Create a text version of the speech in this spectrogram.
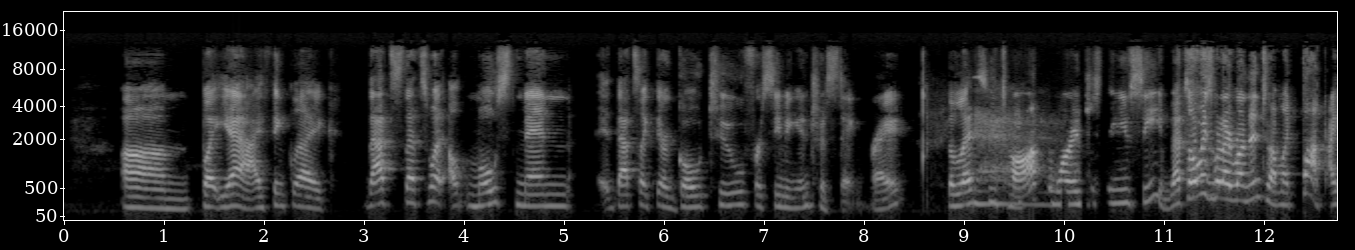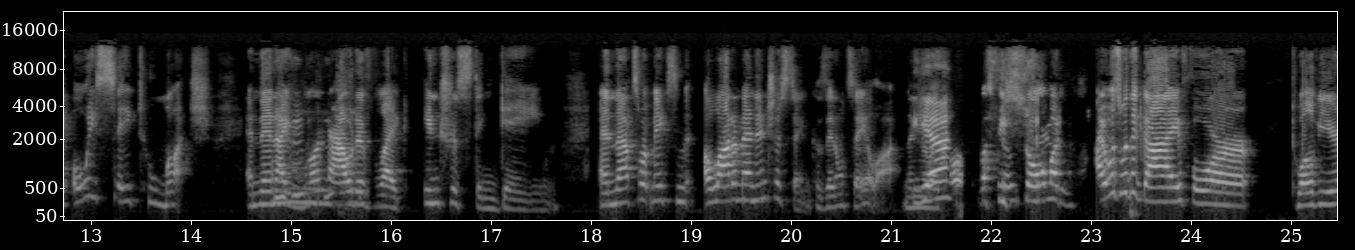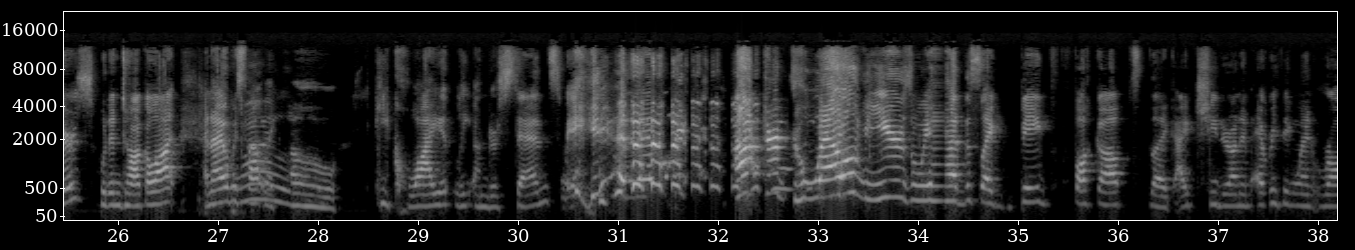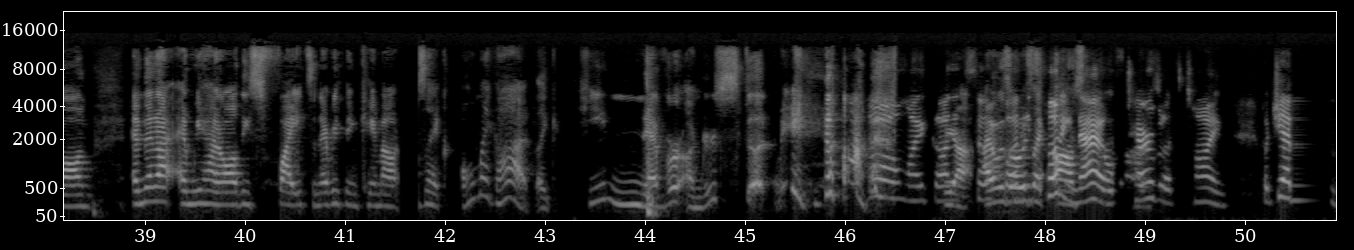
Um, but yeah, I think like that's, that's what uh, most men, that's like their go-to for seeming interesting, right? The less you talk, the more interesting you seem. That's always what I run into. I'm like, fuck, I always say too much. And then I Mhm. run out of like interesting game. And that's what makes a lot of men interesting because they don't say a lot. And then you're Yeah, like, oh, must be so so, much. I was with a guy for 12 years who didn't talk a lot. And I always thought like, oh, he quietly understands me. and then like after 12 years we had this like big fuck up like i cheated on him everything went wrong. And then i and we had all these fights and everything came out. I was like oh my god like he never understood me. Oh my god Yeah, so I was funny. always It's like, funny oh, now. so terrible at the time. But yeah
